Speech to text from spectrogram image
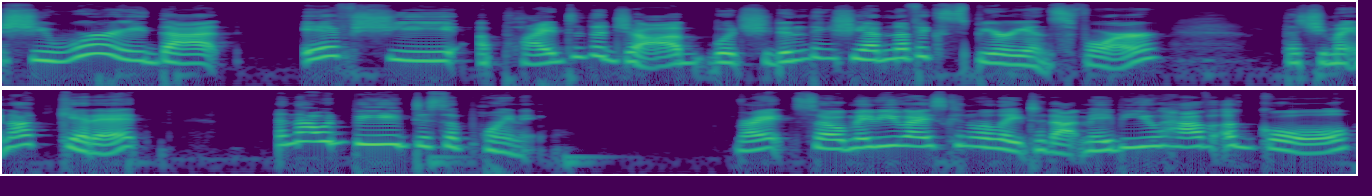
She worried that if she applied to the job, which she didn't think she had enough experience for, that she might not get it, and that would be disappointing right? So maybe you guys can relate to that. Maybe you have a goal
